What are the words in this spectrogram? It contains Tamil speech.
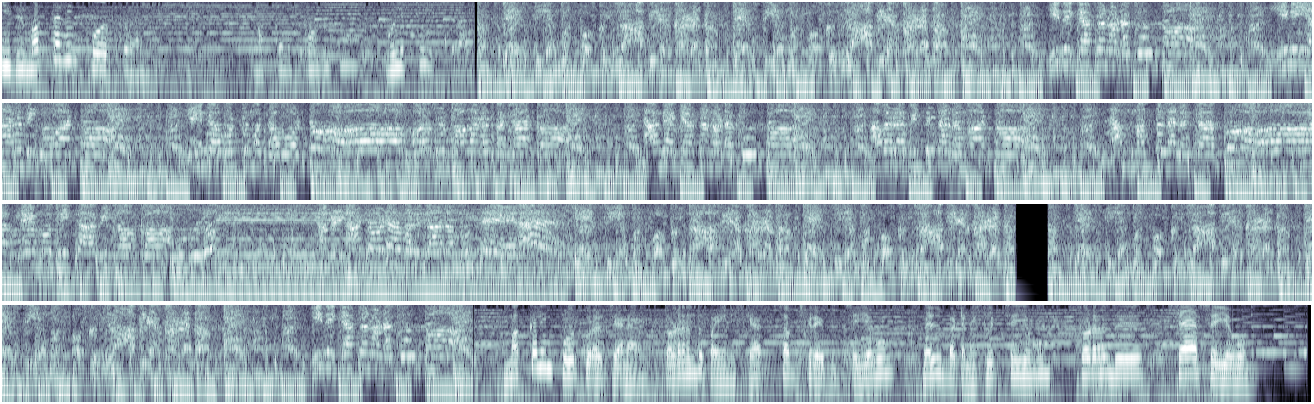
இது மக்களின் போர்க்குரல். மக்களுக்காக ஒலிக்கும் குரல். தேசிய முற்போக்கு திராவிடர் கழகம் தேசிய முற்போக்கு திராவிடர் கழகம் இது கேப்டனோட கூட்டம் இனி ஆரம்பிக்கும் ஆட்டம் எங்க ஒட்டுமொத்த ஓட்டம் மனசு பவரத்தை காட்டும் நாங்க கேப்டனோட கூட்டம் அவரை விட்டு தர மாட்டோம் இது கேப்டனோட மக்களின் போர்க்குரல் சேனல் தொடர்ந்து பயணிக்க சப்ஸ்கிரைப் செய்யவும் பெல் பட்டனை கிளிக் செய்யவும் தொடர்ந்து ஷேர் செய்யவும்.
